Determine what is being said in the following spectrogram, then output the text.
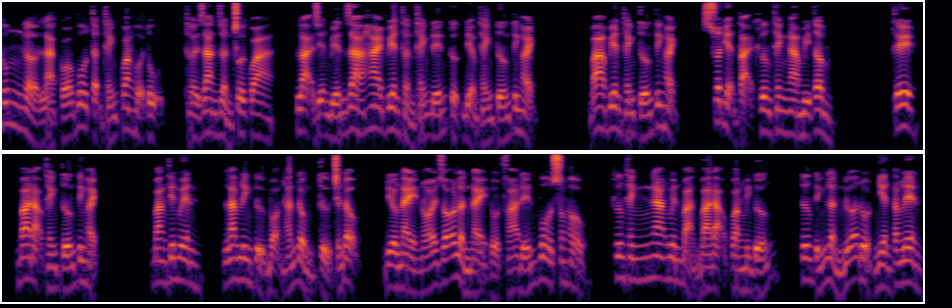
không ngờ là có vô tận thánh quang hội tụ, thời gian dần trôi qua, lại diễn biến ra hai viên thần thánh đến cực điểm thánh tướng tinh hạch. Ba viên thánh tướng tinh hạch xuất hiện tại Khương Thanh Nga mi tâm. T, ba đạo thánh tướng tinh hạch. Bang Thiên Nguyên, Lam Linh tử bọn hắn đồng tử chấn động, điều này nói rõ lần này đột phá đến vô song hậu, Khương Thanh Nga nguyên bản ba đạo quang minh tướng, tương tính lần nữa đột nhiên tăng lên.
